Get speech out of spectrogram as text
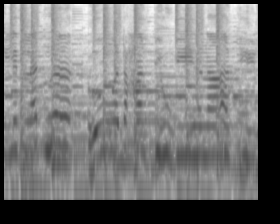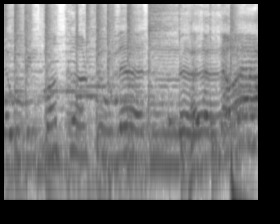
هنغير شكل بلادنا هو تحدي وبيه نعدي لو بنفكر في ولادنا. هدفنا واحد.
